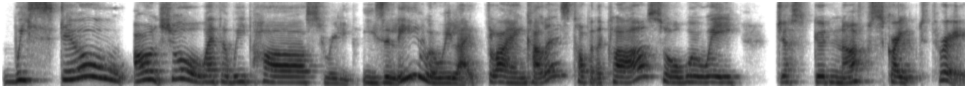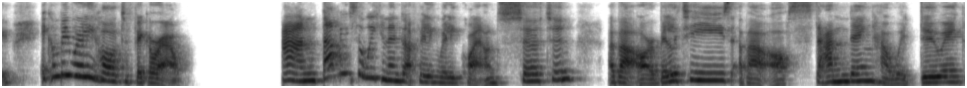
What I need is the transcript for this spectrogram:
We still aren't sure whether we passed really easily. Were we like flying colors, top of the class, or were we just good enough, scraped through? It can be really hard to figure out. And that means that we can end up feeling really quite uncertain about our abilities, about our standing, how we're doing,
